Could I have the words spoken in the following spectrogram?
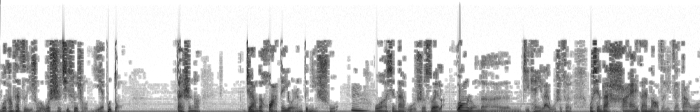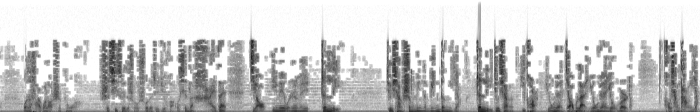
我刚才自己说了，我十七岁时候也不懂，但是呢，这样的话得有人跟你说。嗯，我现在五十岁了，光荣的几天以来五十岁了，我现在还在脑子里在感悟。我的法国老师跟我十七岁的时候说的这句话，我现在还在嚼，因为我认为真理就像生命的明灯一样，真理就像一块永远嚼不烂、永远有味儿的口香糖一样。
